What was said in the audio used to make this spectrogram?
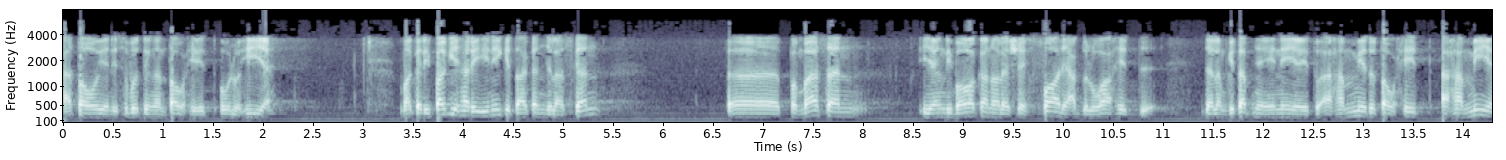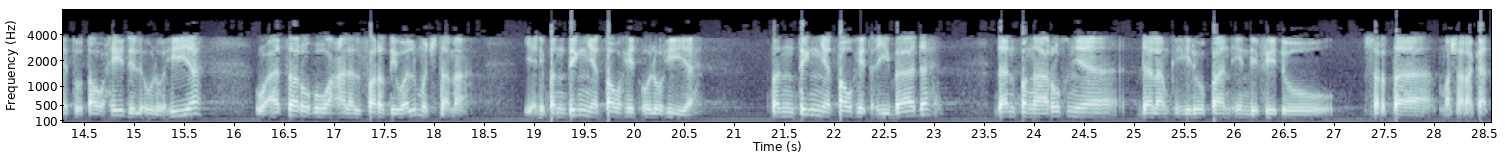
atau yang disebut dengan tauhid uluhiyah. Maka di pagi hari ini kita akan jelaskan uh, pembahasan yang dibawakan oleh Syekh Salih Abdul Wahid dalam kitabnya ini yaitu ahamiyatu tauhid ahamiyatu tauhidil uluhiyah wa atharuhu 'ala al-fard wal mujtama'. Yani pentingnya tauhid uluhiyah, pentingnya tauhid ibadah dan pengaruhnya dalam kehidupan individu serta masyarakat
